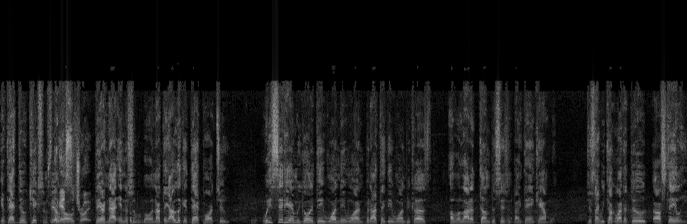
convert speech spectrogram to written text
If that dude kicks some field Against goals, Detroit. they are not in the Super Bowl. And I think I look at that part too. We sit here and we go to day one, they won, but I think they won because of a lot of dumb decisions by Dan Campbell. Just like we talk about the dude uh, Staley.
